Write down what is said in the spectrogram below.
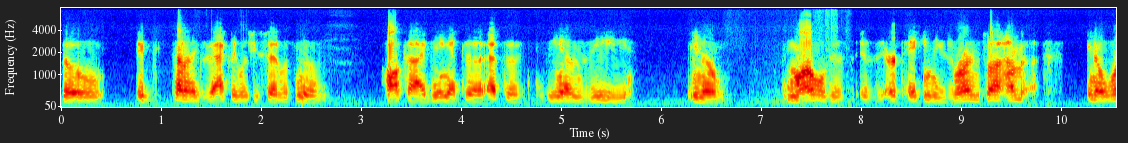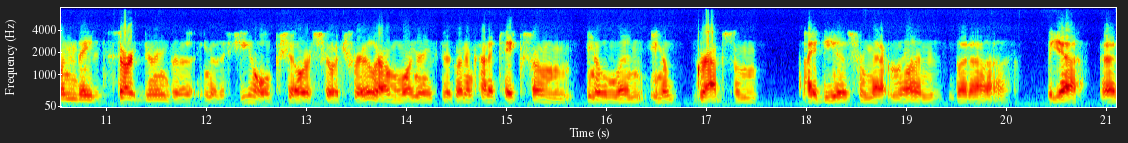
So it kind of exactly what you said with you know Hawkeye being at the at the DMV. You know, Marvel is is are taking these runs. So I'm. You know, when they start doing the, you know, the She-Hulk show or show a trailer, I'm wondering if they're going to kind of take some, you know, lend, you know, grab some ideas from that run. But, uh, but yeah, uh,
